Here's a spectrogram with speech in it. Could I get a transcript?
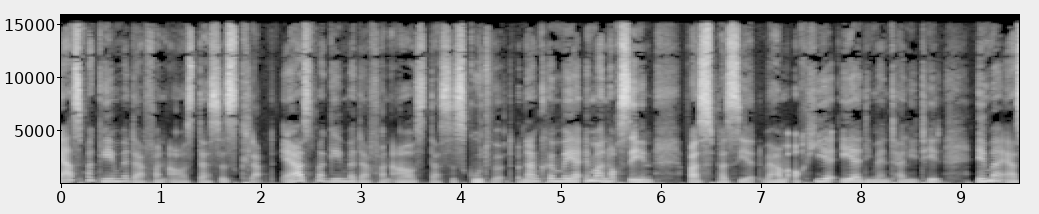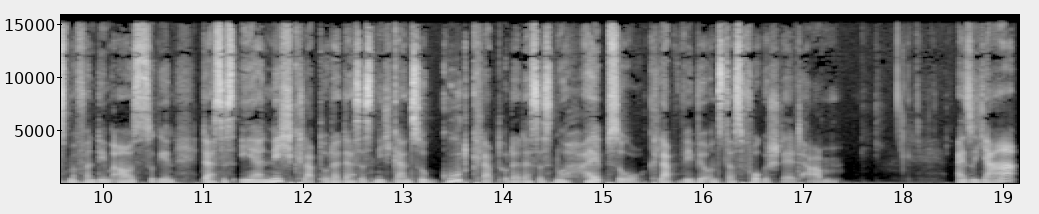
erstmal gehen wir davon aus, dass es klappt. Erstmal gehen wir davon aus, dass es gut wird. Und dann können wir ja immer noch sehen, was passiert. Wir haben auch hier eher die Mentalität, immer erstmal von dem auszugehen, dass es eher nicht klappt oder dass es nicht ganz so gut klappt oder dass es nur halb so klappt, wie wir uns das vorgestellt haben. Also ja,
